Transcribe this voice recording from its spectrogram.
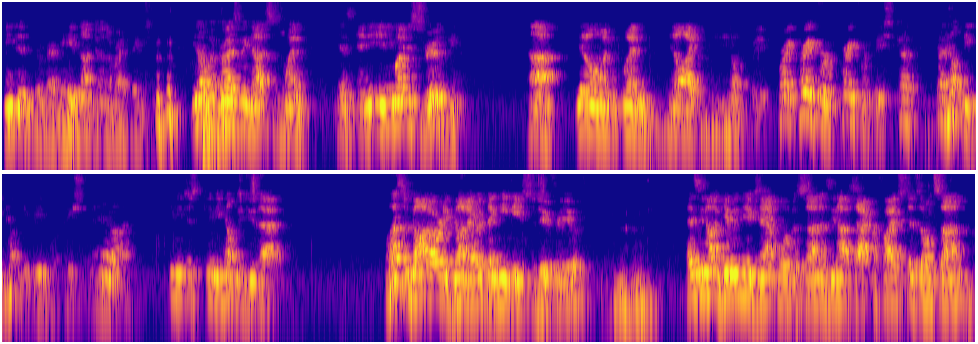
He didn't prepare me. He's not doing the right things. you know what drives me nuts is when, is, and, and you might disagree with me. Uh, you know when when you know like you know pray pray for pray for patience. God God help me help me be more patient, man. God, can you just can you help me do that? Well, hasn't God already done everything He needs to do for you? Has He not given the example of His Son? Has He not sacrificed His own Son?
